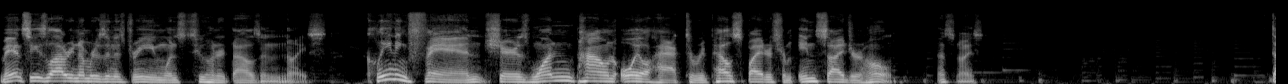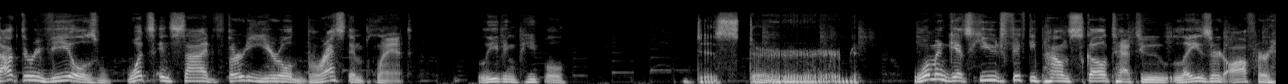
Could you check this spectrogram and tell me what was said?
Man sees lottery numbers in his dream, wins 200,000. Nice. Cleaning fan shares one pound oil hack to repel spiders from inside your home. That's nice. Doctor reveals what's inside 30 year old breast implant, leaving people disturbed. Woman gets huge 50 pound skull tattoo lasered off her.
